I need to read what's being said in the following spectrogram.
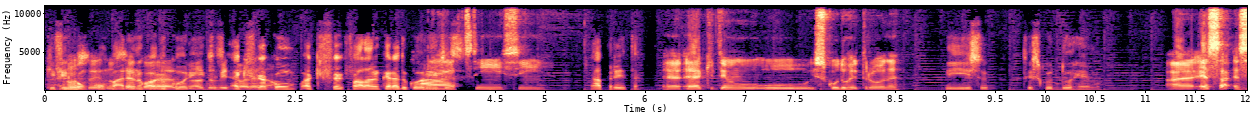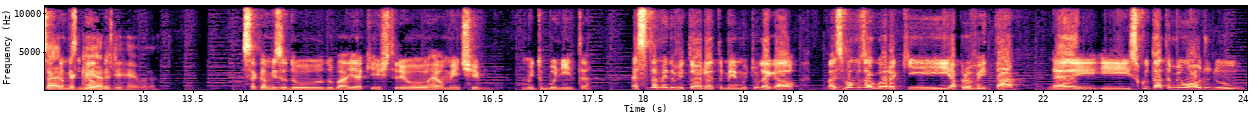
Que ficam sei, comparando com a é a- do a do Corinthians. é que Vitória, fica com. A que falaram que era do Ah, Corinthians, sim, sim. A preta. É, é que tem o, o escudo retrô, né? Isso, o escudo do Remo. Ah, essa essa da camisa que era de Remo, né? Essa camisa do, do Bahia que estreou realmente muito bonita. Essa também do Vitória também é muito legal. Mas vamos agora aqui aproveitar, né, e, e escutar também o áudio do.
